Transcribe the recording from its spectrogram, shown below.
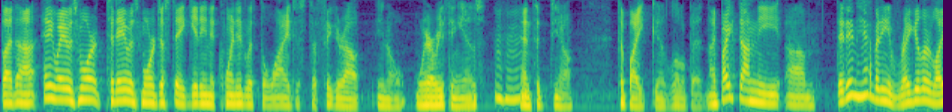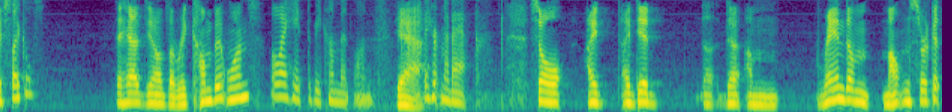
but uh, anyway, it was more today was more just a getting acquainted with the Y, just to figure out you know where everything is, and to you know to bike a little bit. And I biked on the. Um, they didn't have any regular life cycles. They had you know the recumbent ones. Oh, I hate the recumbent ones. Yeah, They hurt my back. So I I did uh, the um random mountain circuit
